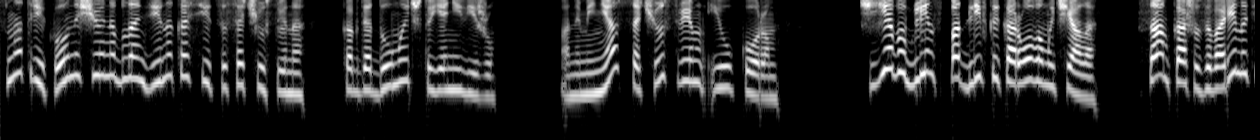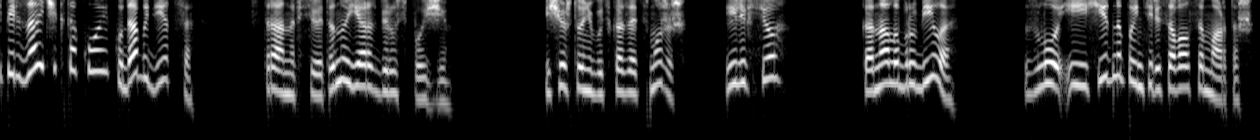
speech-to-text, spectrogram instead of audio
Смотри-ка, он еще и на блондина косится сочувственно, когда думает, что я не вижу. А на меня с сочувствием и укором. Чья бы, блин, с подливкой корова мычала. Сам кашу заварила, теперь зайчик такой, куда бы деться. Странно все это, но я разберусь позже. Еще что-нибудь сказать сможешь? Или все? Канал обрубила? Зло и ехидно поинтересовался Марташ.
